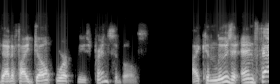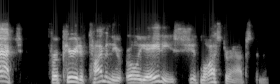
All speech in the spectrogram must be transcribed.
that if I don't work these principles, I can lose it. And in fact, for a period of time in the early 80s, she had lost her abstinence.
